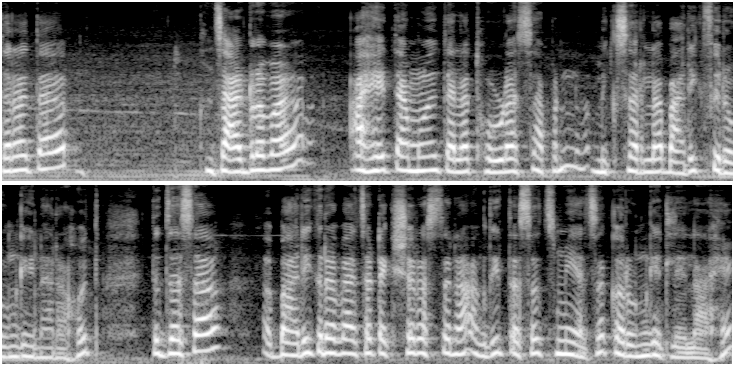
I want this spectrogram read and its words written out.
तर आता जाड रवा आहे त्यामुळे त्याला थोडासा आपण मिक्सरला बारीक फिरवून घेणार आहोत. तर जसा बारीक रव्याचा टेक्स्चर असतं ना अगदी तसंच मी याचं करून घेतलेलं आहे.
